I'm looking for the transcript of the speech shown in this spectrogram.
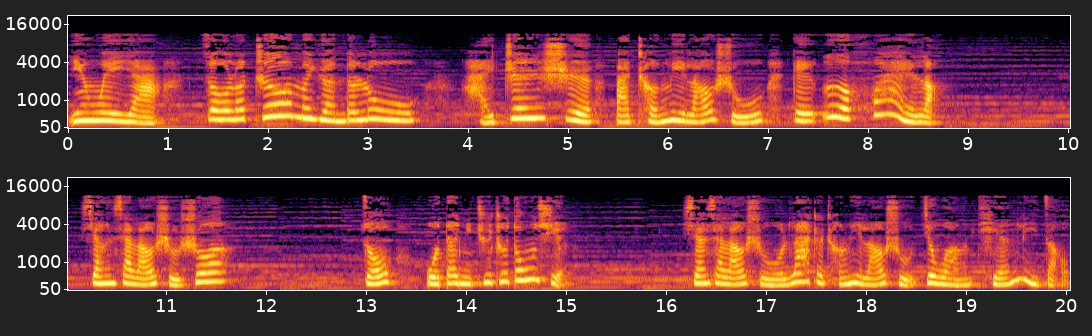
因为呀，走了这么远的路，还真是把城里老鼠给饿坏了。乡下老鼠说：“走，我带你去吃东西。”乡下老鼠拉着城里老鼠就往田里走，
